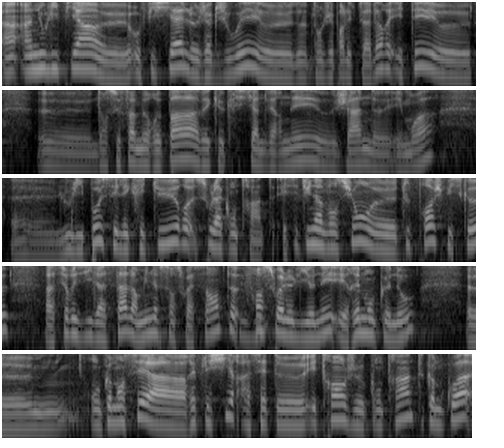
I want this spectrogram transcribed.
un, un Oulipien euh, officiel, Jacques Jouet, euh, dont j'ai parlé tout à l'heure, était dans ce fameux repas avec Christiane Vernet, Jeanne et moi. Euh, L'Oulipo, c'est l'écriture sous la contrainte. Et c'est une invention euh, toute proche, puisque à Cerisy-la-Salle, en 1960, François Le Lyonnais et Raymond Queneau euh, ont commencé à réfléchir à cette étrange contrainte, comme quoi,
